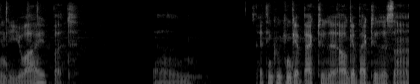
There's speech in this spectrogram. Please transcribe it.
in the UI, but um, I think we can get back to the, I'll get back to this uh,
